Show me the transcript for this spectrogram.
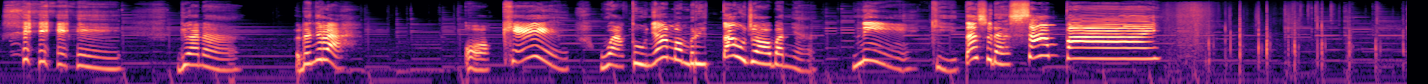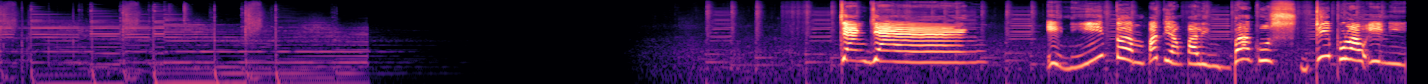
Hehehe. Gimana? Udah nyerah? Oke, waktunya memberitahu jawabannya. Nih, kita sudah sampai. Jeng jeng. Ini tempat yang paling bagus di pulau ini.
